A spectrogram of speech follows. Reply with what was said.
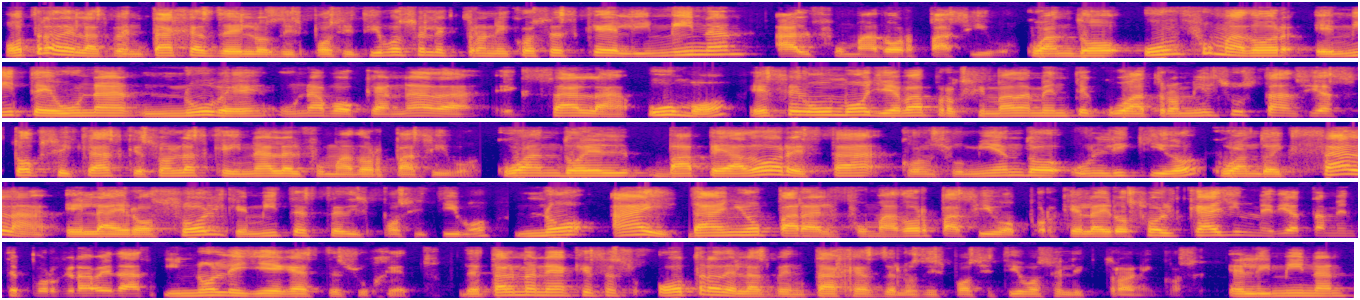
Otra de las ventajas de los dispositivos electrónicos es que eliminan al fumador pasivo. Cuando un fumador emite una nube, una bocanada, exhala humo, ese humo lleva aproximadamente 4.000 sustancias tóxicas que son las que inhala el fumador pasivo. Cuando el vapeador está consumiendo un líquido, cuando exhala el aerosol que emite este dispositivo, no hay daño para el fumador pasivo, porque el aerosol cae inmediatamente por gravedad y no le llega a este sujeto. De tal manera que esa es otra de las ventajas de los dispositivos electrónicos, eliminan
